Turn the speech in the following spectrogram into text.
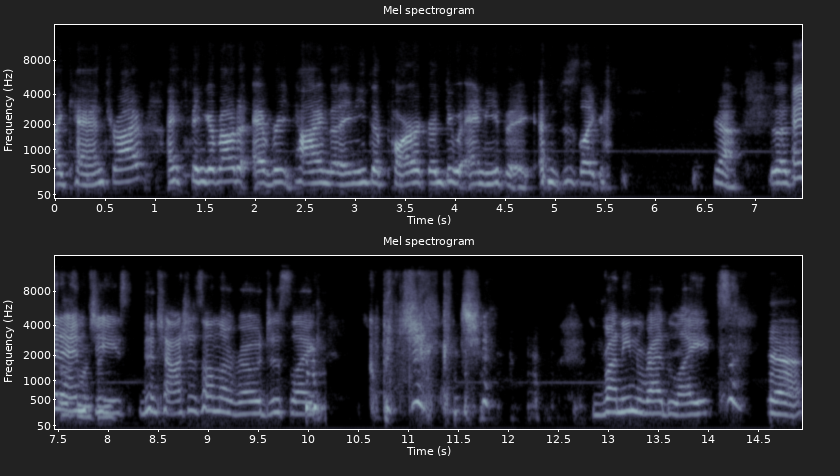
I can drive. I think about it every time that I need to park or do anything. I'm just like yeah. That's, And. MGs, Natasha's on the road just like running red lights. Yeah.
